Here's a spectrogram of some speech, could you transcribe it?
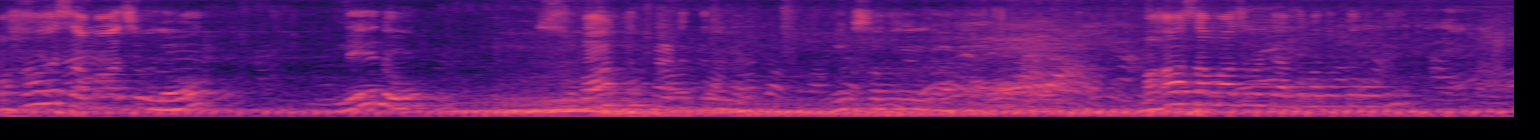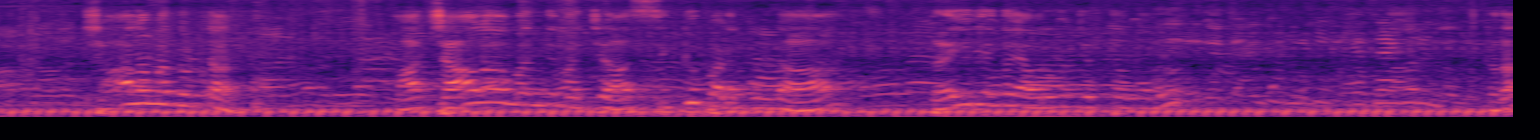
మహాసమాజంలో నేను సువార్త ప్రకటిస్తున్నాను నేను కాక మహాసమాజం అంటే ఎంతమంది ఉంటారండి? చాలా మంది ఉంటారు. ఆ చాలా మంది మధ్య సిగ్గుపడకుండా ధైర్యంగా ఎవరి గురించి చెప్తా ఉన్నారు? కదా?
